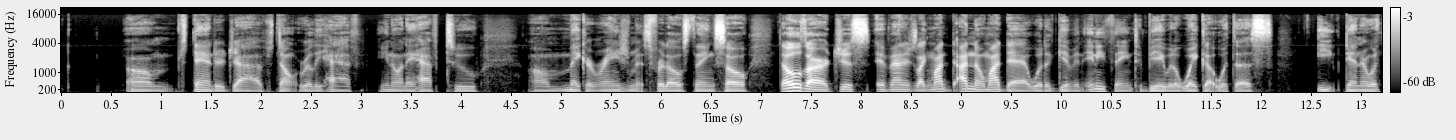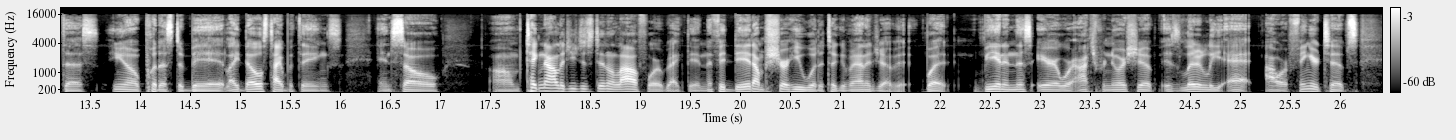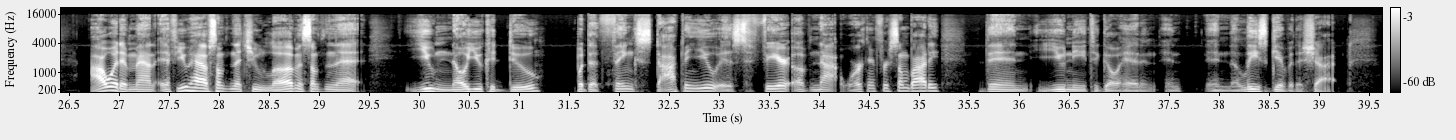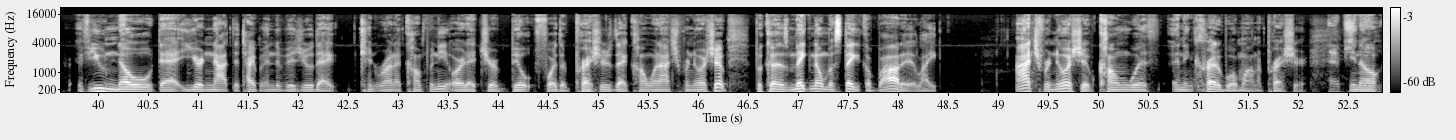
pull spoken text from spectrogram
um, standard jobs don't really have you know and they have to um, make arrangements for those things. So those are just advantages. Like my, I know my dad would have given anything to be able to wake up with us, eat dinner with us, you know, put us to bed, like those type of things. And so um, technology just didn't allow for it back then. If it did, I'm sure he would have took advantage of it. But being in this era where entrepreneurship is literally at our fingertips, I would imagine if you have something that you love and something that you know you could do but the thing stopping you is fear of not working for somebody, then you need to go ahead and, and, and at least give it a shot. If you know that you're not the type of individual that can run a company or that you're built for the pressures that come with entrepreneurship, because make no mistake about it, like entrepreneurship come with an incredible amount of pressure. Absolutely. You know,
